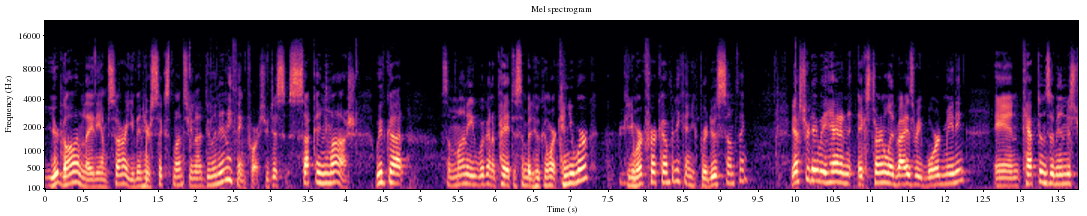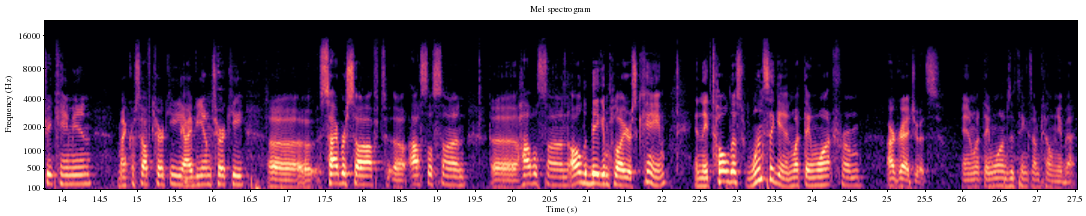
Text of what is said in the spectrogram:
you're gone, lady. I'm sorry. You've been here six months. You're not doing anything for us. You're just sucking mosh. We've got some money. We're going to pay it to somebody who can work. Can you work? Can you work for a company? Can you produce something? Yesterday we had an external advisory board meeting, and captains of industry came in. Microsoft Turkey, IBM Turkey, uh, Cybersoft, uh, Aselsan, uh, Havelsan, all the big employers came, and they told us once again what they want from our graduates. And what they want is the things I'm telling you about.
